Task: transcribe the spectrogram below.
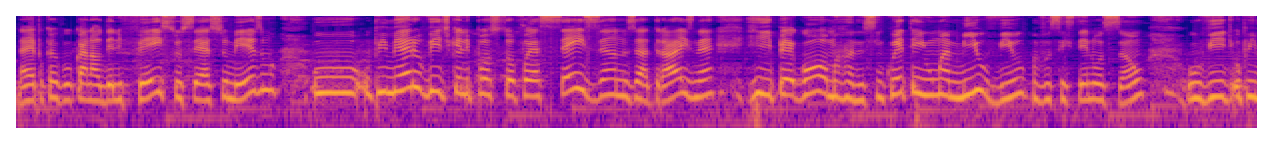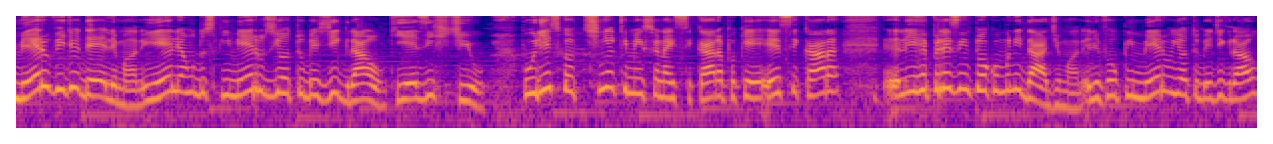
na época que o canal dele fez sucesso mesmo. O, o primeiro vídeo que ele postou foi há seis anos atrás, né? E pegou, mano, 51 mil views, pra vocês terem noção. O vídeo, o primeiro vídeo dele, mano. E ele é um dos primeiros youtubers de que existiu. Por isso que eu tinha que mencionar esse cara, porque esse cara, ele representou a comunidade, mano. Ele foi o primeiro youtuber de grau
